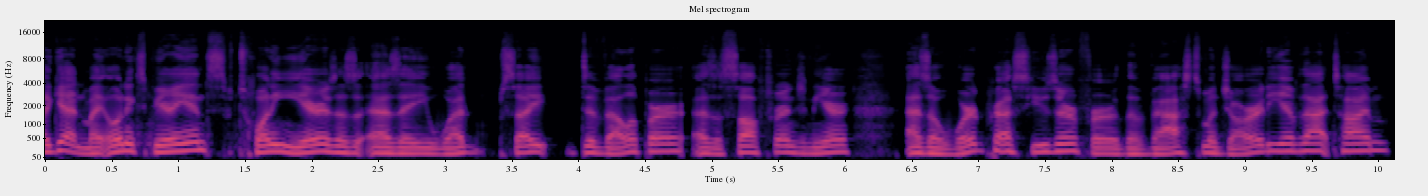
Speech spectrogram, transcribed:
again, my own experience 20 years as, as a website developer, as a software engineer, as a WordPress user for the vast majority of that time.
